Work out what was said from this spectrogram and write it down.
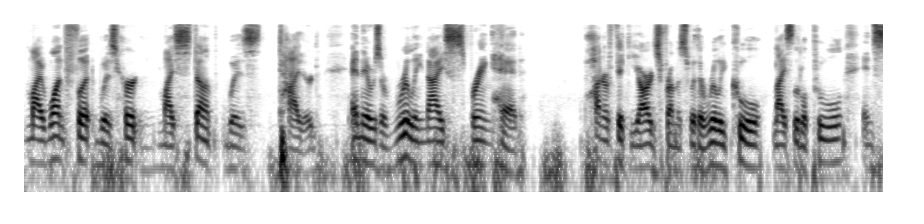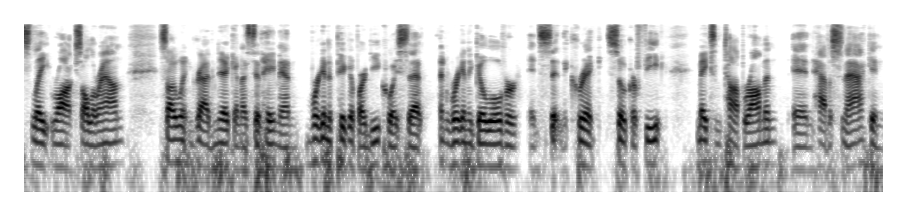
my one foot was hurting. My stump was tired. And there was a really nice spring head 150 yards from us with a really cool, nice little pool and slate rocks all around. So I went and grabbed Nick and I said, Hey man, we're going to pick up our decoy set and we're going to go over and sit in the creek, soak our feet make some top ramen and have a snack and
